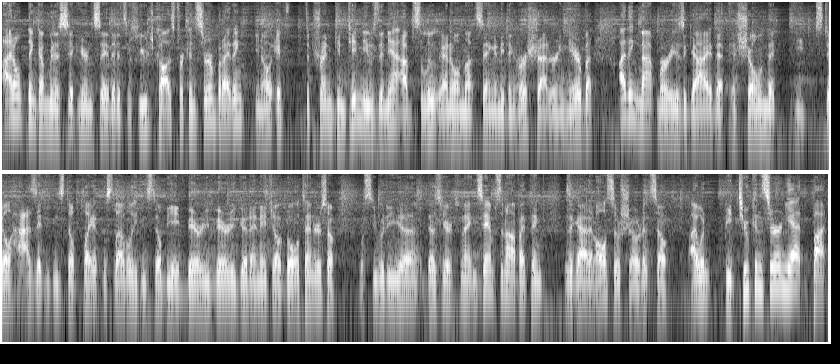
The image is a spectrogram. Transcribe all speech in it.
I don't think I'm going to sit here and say that it's a huge cause for concern, but I think, you know, if the trend continues, then yeah, absolutely. I know I'm not saying anything earth shattering here, but I think Matt Murray is a guy that has shown that he still has it. He can still play at this level. He can still be a very, very good NHL goaltender. So we'll see what he uh, does here tonight. And Samsonov, I think, is a guy that also showed it. So I wouldn't be too concerned yet, but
